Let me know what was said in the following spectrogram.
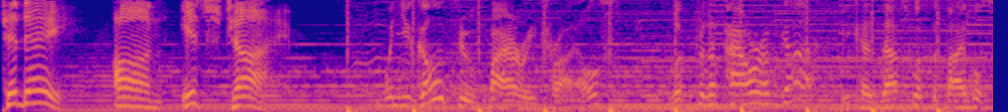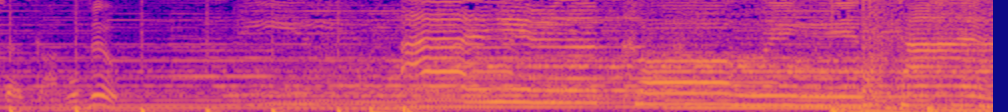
Today on It's Time. When you go through fiery trials, look for the power of God because that's what the Bible says God will do. I hear the calling. It's time.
